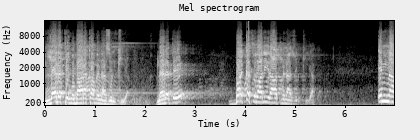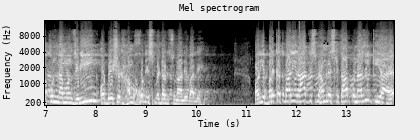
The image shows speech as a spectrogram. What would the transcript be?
ललत मुबारका में नाजिल किया। लहरत बरकत वाली रात में नाजिल किया। इन्ना कुन्ना मुंजरीन और बेशक हम खुद इसमें डर सुनाने वाले हैं। और ये बरकत वाली रात जिसमें हमने इस किताब को नाजिल किया है,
